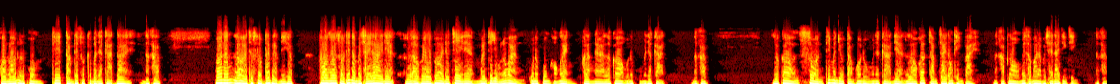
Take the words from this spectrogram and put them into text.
ความร้อนอุณหภูมิที่ต่ำที่สุดคือบรรยากาศได้นะครับ เพราะฉะนั้นเราอาจจะสรุปได้แบบนี้ครับ พลังงานส่วนที่นำไปใช้ได้เนี่ยหรือ available energy เนี่ยมันจะอยู่ระหว่างอุณหภูมิของแหล่งพลังงาน แล้วก็อุณหภูมิบรรยากาศนะครับ แล้วก็ส่วนที่มันอยู่ต่ำกว่าอุณหภูมิบรรยากาศเนี่ยเราก็จำใจต้องทิ้งไปนะครับ เราไม่สามารถนำไปใช้ได้จริง ๆนะครับ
